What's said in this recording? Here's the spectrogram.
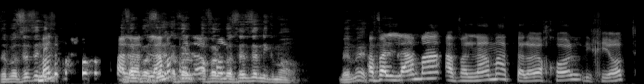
ובזה זה נגמר. מה זה קשור? אבל, בזה, אבל, לא אבל יכול... בזה זה נגמר. באמת. אבל למה, אבל למה אתה לא יכול לחיות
